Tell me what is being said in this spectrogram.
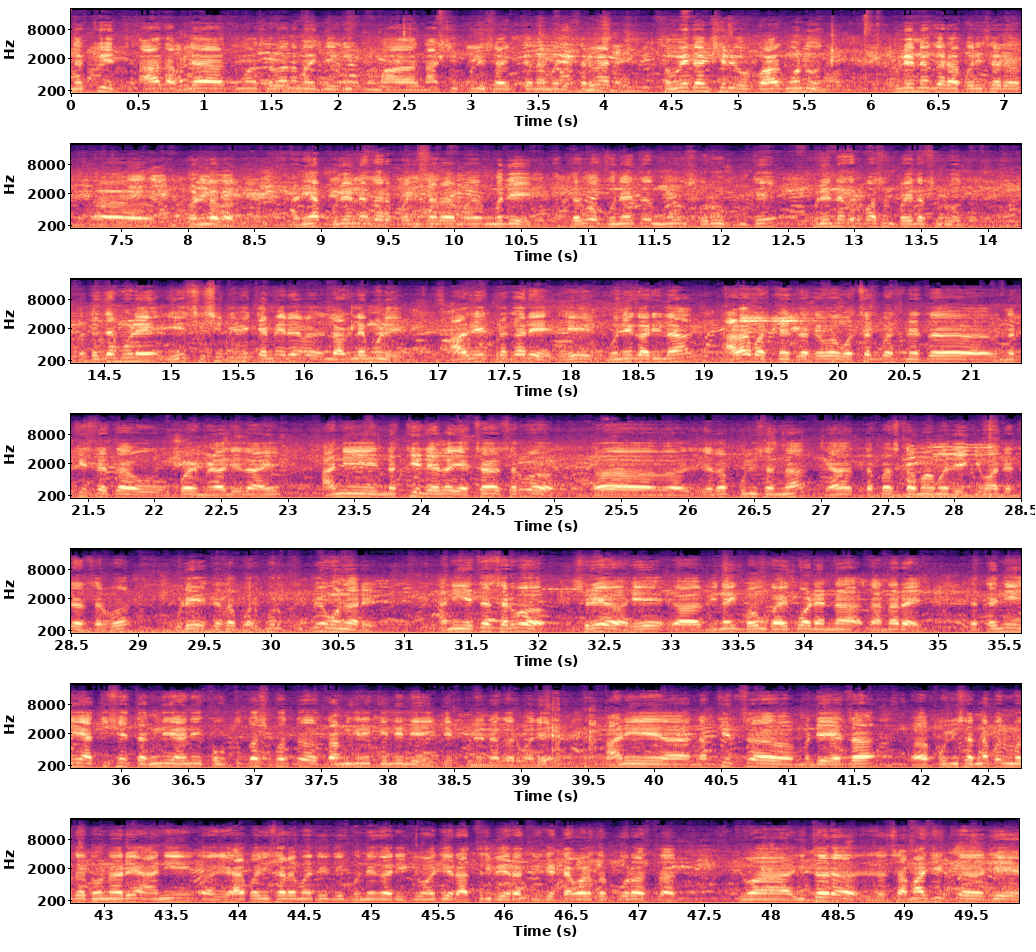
नक्कीच आज आपल्या तुम्हाला सर्वांना माहिती आहे की मा- नाशिक पोलीस आयुक्तालयामध्ये सर्वात संवेदनशील भाग म्हणून फुलेनगर हा परिसर अ, गणला जातो आणि या फुलेनगर परिसरामध्ये सर्व गुन्ह्याचं मूळ स्वरूप इथे फुलेनगरपासून पहिला सुरू होतं. तर त्याच्यामुळे हे सी सी टी व्ही कॅमेरे लागल्यामुळे आज एक प्रकारे हे गुन्हेगारीला आळा बसण्याचा किंवा वचक बसण्याचा नक्कीच त्याचा उपाय मिळालेला आहे. आणि नक्कीच याला याचा सर्व याला पोलिसांना या तपास कामामध्ये किंवा त्याचा सर्व पुढे त्याचा भरपूर उपयोग होणार आहे. आणि याचं सर्व श्रेय हे विनायक भाऊ गायकवाड यांना जाणार आहे तर त्यांनी ही अतिशय चांगली आणि कौतुकास्पद कामगिरी केलेली आहे इथे पुणेनगरमध्ये आणि नक्कीच म्हणजे याचा पोलिसांना पण मदत होणार आहे आणि ह्या परिसरामध्ये जे गुन्हेगारी किंवा जे रात्री बेरात्री जे टवाळखोर पोरं असतात किंवा इतर सामाजिक जे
